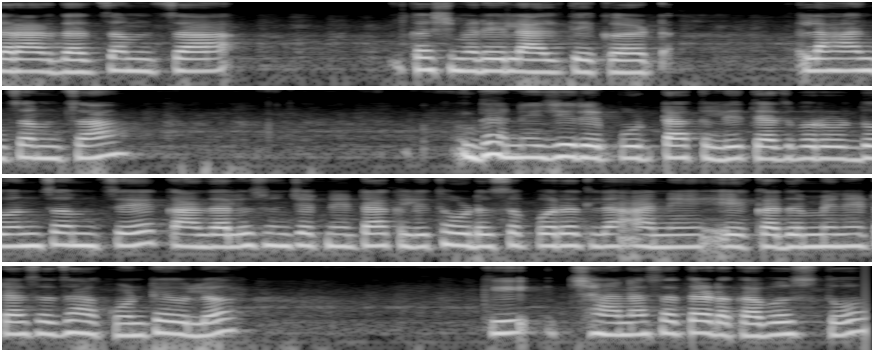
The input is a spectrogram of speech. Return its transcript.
तर अर्धा चमचा कश्मीरी लाल तिखट लहान चमचा धने जिरे पूड टाकली. त्याचबरोबर दोन चमचे कांदा लसूण चटणी टाकली. थोडंसं परतलं आणि एखादं मिनिट असं झाकून ठेवलं की छान असा तडका बसतो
